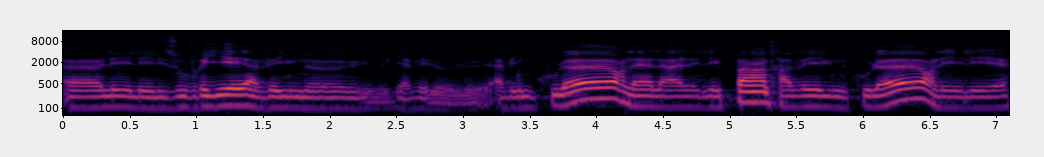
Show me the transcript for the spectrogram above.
Euh, les, ouvriers avaient une, y avait le, avait une couleur, les peintres avaient une couleur, les,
